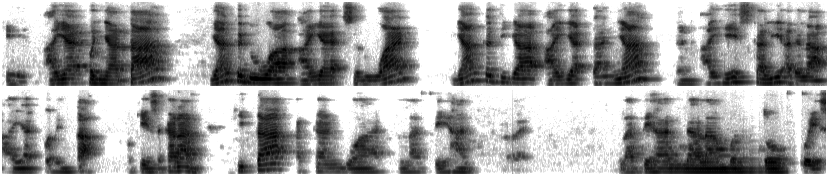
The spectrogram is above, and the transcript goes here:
okay, ayat penyata Yang kedua ayat seruan. Yang ketiga ayat tanya. Dan akhir sekali adalah ayat perintah. Okey, sekarang kita akan buat latihan. Latihan dalam bentuk quiz.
